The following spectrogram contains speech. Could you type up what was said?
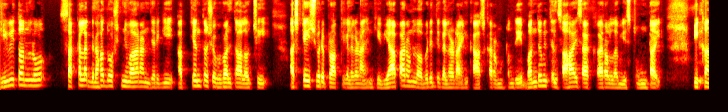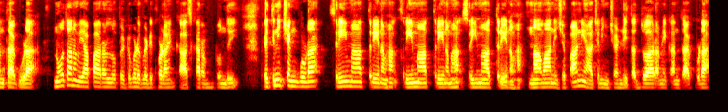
జీవితంలో సకల గ్రహదోష నివారణ జరిగి అత్యంత శుభ ఫలితాలు వచ్చి అష్టేశ్వరి ప్రాప్తి కలగడానికి వ్యాపారంలో అభివృద్ధి కలగడానికి ఆస్కారం ఉంటుంది. బంధుమిత్రుల సహాయ సహకారాలు లభిస్తూ ఉంటాయి. మీకంతా కూడా నూతన వ్యాపారాల్లో పెట్టుబడి పెట్టుకోవడానికి ఆస్కారం ఉంటుంది. ప్రతినిత్యం కూడా శ్రీమాత్రి నమ శ్రీమాత్రి నమ శ్రీమాత్రి నమ నామాని జపాన్ని ఆచరించండి. తద్వారా మీకంతా కూడా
